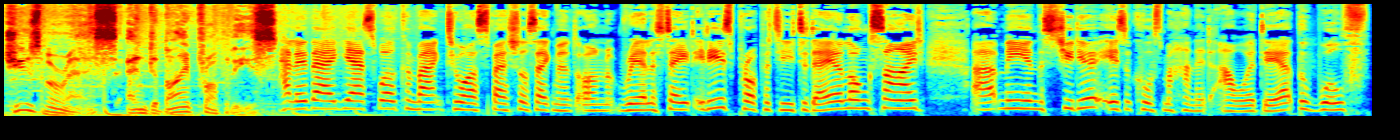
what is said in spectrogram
choose Meraas and Dubai Properties. Hello there. Yes, welcome back to our special segment on real estate. It is property today. Alongside uh, me in the studio is, of course, Mohamed Awadir, the wolf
